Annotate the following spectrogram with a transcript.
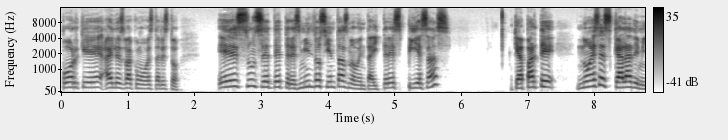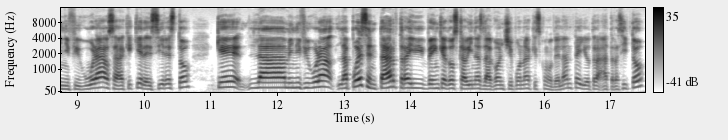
Porque ahí les va cómo va a estar esto. Es un set de 3293 piezas. Que aparte no es escala de minifigura. O sea, ¿qué quiere decir esto? Que la minifigura la puedes sentar. Trae, ven que dos cabinas la Gunship. Una que es como delante y otra atrásito.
